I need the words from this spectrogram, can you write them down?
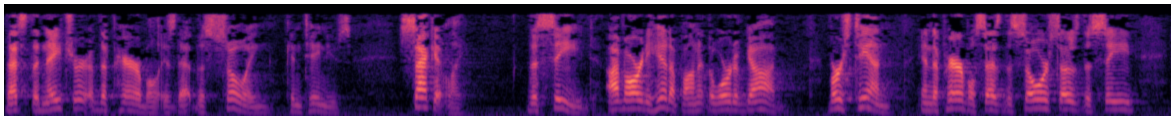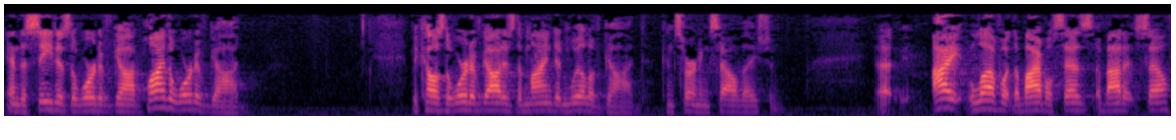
That's the nature of the parable, is that the sowing continues. Secondly, the seed. I've already hit upon it, the Word of God. Verse 10 in the parable says, The sower sows the seed, and the seed is the Word of God. Why the Word of God? because the Word of God is the mind and will of God concerning salvation. Uh, I love what the Bible says about itself.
